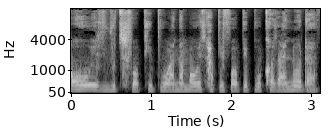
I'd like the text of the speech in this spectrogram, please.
always roots for people and I'm always happy for people because I know that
